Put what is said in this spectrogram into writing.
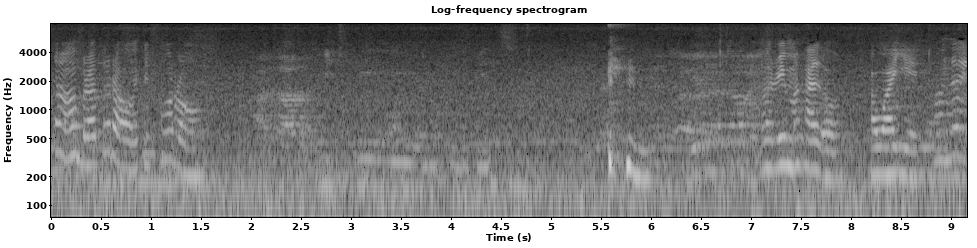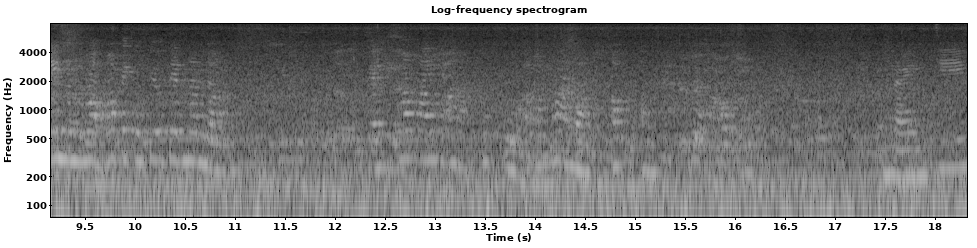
No, brato ra oh, 84 oh. Very mahal oh. Hawaii. Ano, inon mo kay computer na lang. Kaya di mo kaya ah. Kuko, ano ba lang? Ah, ah. 90.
